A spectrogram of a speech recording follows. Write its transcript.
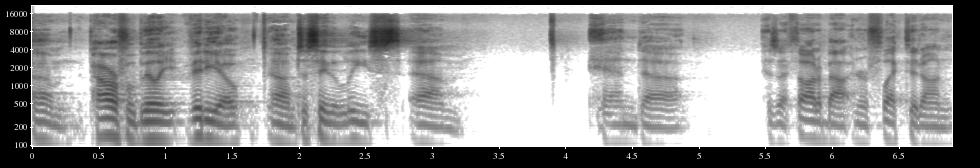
Um, powerful video, um, to say the least. Um, and uh, as I thought about and reflected on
